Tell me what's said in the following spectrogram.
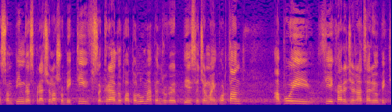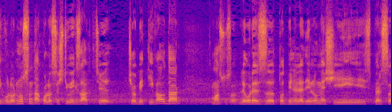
să împingă spre același obiectiv, să creadă toată lumea, pentru că este cel mai important. Apoi, fiecare generație are obiectivul lor. Nu sunt acolo să știu exact ce, ce obiectiv au, dar, cum am spus, le urez tot binele din lume și sper să,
